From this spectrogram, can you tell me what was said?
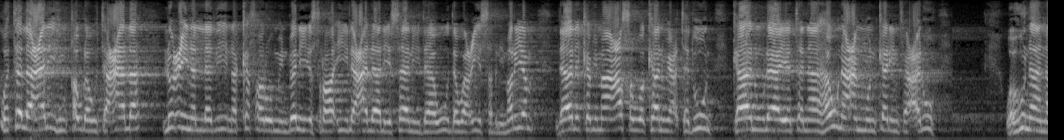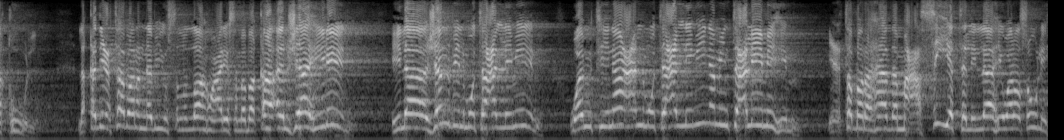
وتلا عليهم قوله تعالى لعن الذين كفروا من بني إسرائيل على لسان داود وعيسى بن مريم ذلك بما عصوا وكانوا يعتدون كانوا لا يتناهون عن منكر فعلوه. وهنا نقول لقد اعتبر النبي صلى الله عليه وسلم بقاء الجاهلين إلى جنب المتعلمين وامتناع المتعلمين من تعليمهم. اعتبر هذا معصية لله ورسوله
